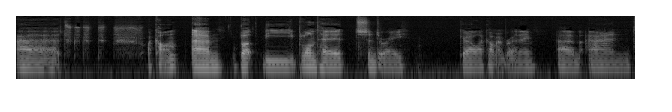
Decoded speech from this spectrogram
Uh, I can't. Um, but the blonde-haired tsundere girl, I can't remember her name. Um, and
